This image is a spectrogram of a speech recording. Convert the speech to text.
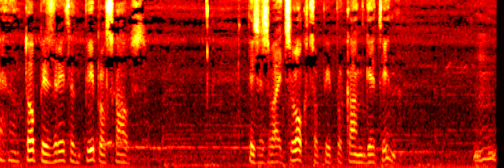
on top is written People's House. This is why it's locked so people can't get in. Mm.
